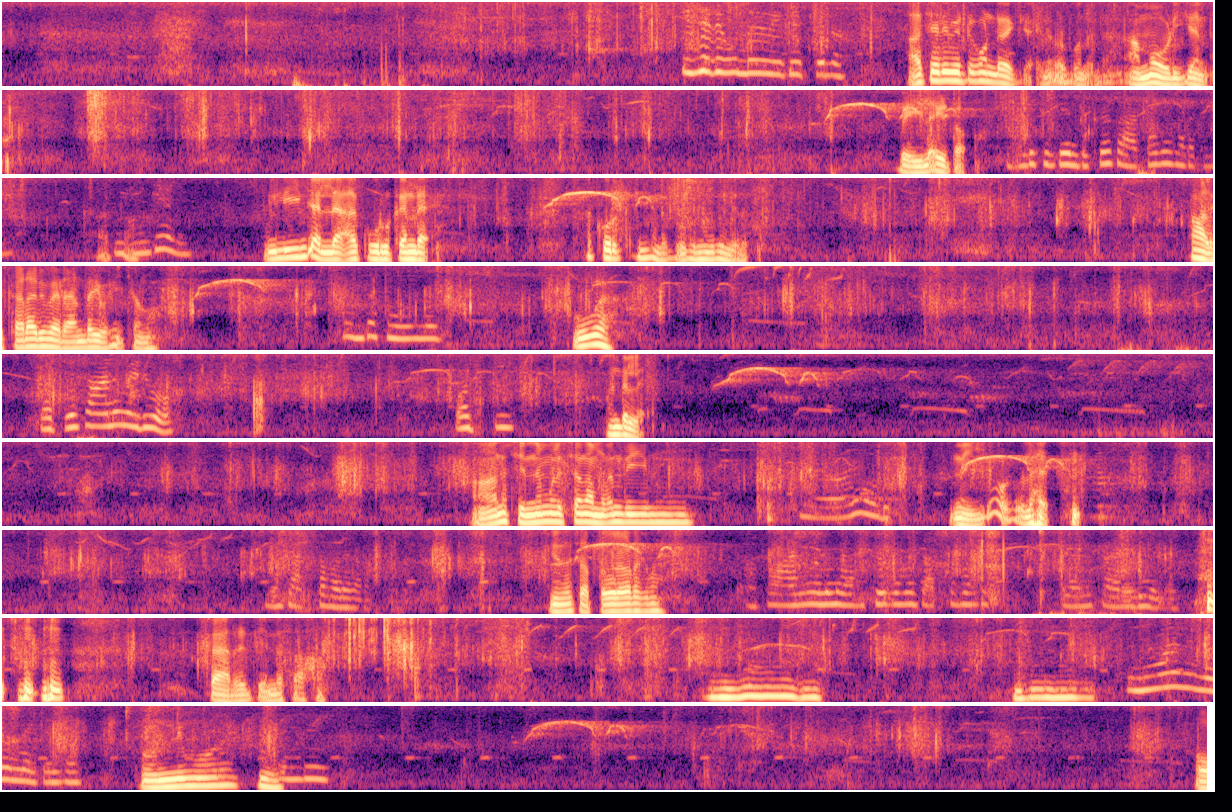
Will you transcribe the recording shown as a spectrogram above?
ആ ചെടി വീട്ടിൽ കൊണ്ട് വയ്ക്കുക അതിന് കുഴപ്പമൊന്നുമില്ല. അമ്മ ഓടിക്കാൻ. വെയിലായിട്ടോ? എന്തൊക്കെ കിടക്കുന്നു. പുലീന്റെ അല്ല ആ കുറുക്കന്റെ. ആ കുറുക്കന്റെ കുറുനൂരില്ലത് ആൾക്കാരും വരാണ്ടായി പോകുന്നത് പൂവ മറ്റേ സാധനം വരുമോ ഉണ്ടല്ലേ? ആന ചിഹ്നം വിളിച്ചാൽ നമ്മളെന്ത് ചെയ്യും നീ ഓടൂലേ ഇതാ ചത്ത പോലെ കിടക്കണേ? കരട്ടിന്റെ സഹ. ഉണ്ണിമോൾ ഉം. എന്ത്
